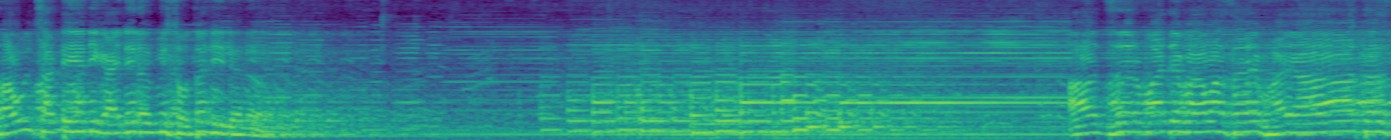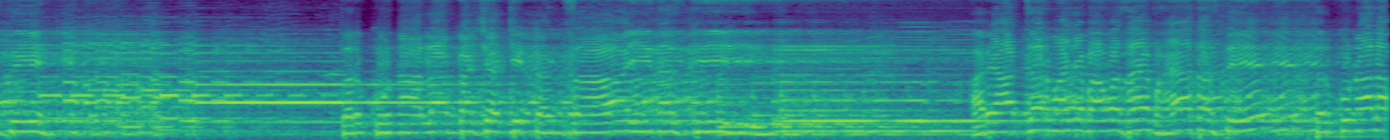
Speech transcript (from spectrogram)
राहुल साठे यांनी गायलेलं मी स्वतः लिहिलेलं. आज जर माझे बाबासाहेब हयात असते तर कोणाला कशाची टंचाई नसती? अरे आज जर माझे बाबासाहेब हयात असते तर कुणाला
